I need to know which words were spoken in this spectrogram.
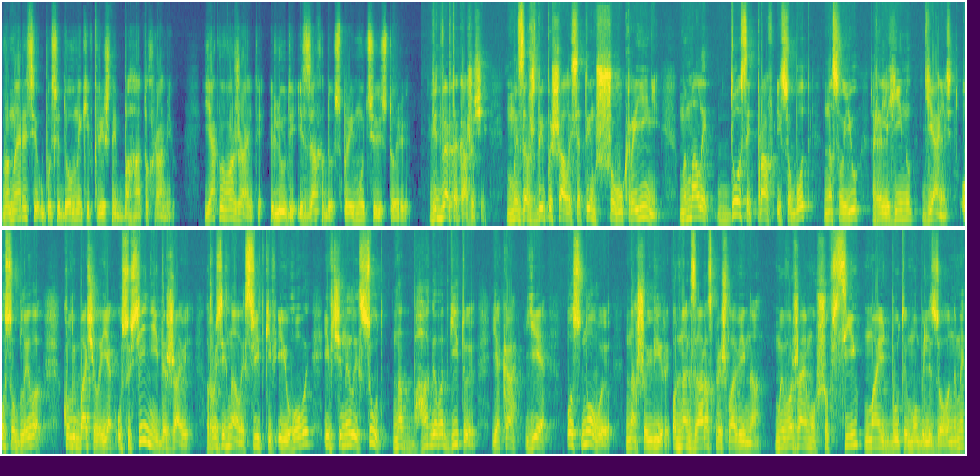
В Америці у послідовників Крішни багато храмів. Як ви вважаєте, люди із заходу сприймуть цю історію? Відверто кажучи, ми завжди пишалися тим, що в Україні ми мали досить прав і свобод на свою релігійну діяльність, особливо коли бачили, як у сусідній державі розігнали свідків Ієгови і вчинили суд над Бхагавадгітою, яка є основою нашої віри. Однак зараз прийшла війна. Ми вважаємо, що всі мають бути мобілізованими,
